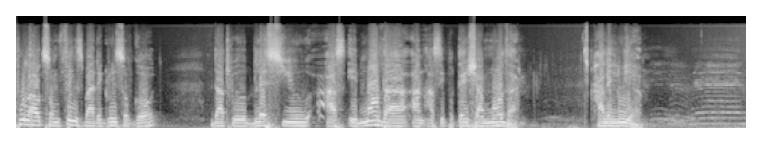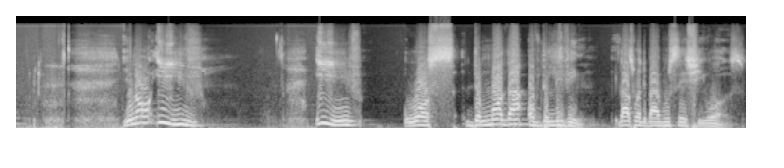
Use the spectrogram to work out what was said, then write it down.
pull out some things by the grace of God that will bless you as a mother and as a potential mother. Hallelujah. You know Eve Eve was the mother of the living. That's what the Bible says she was.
